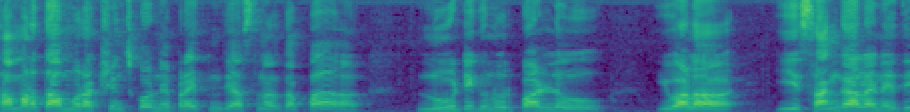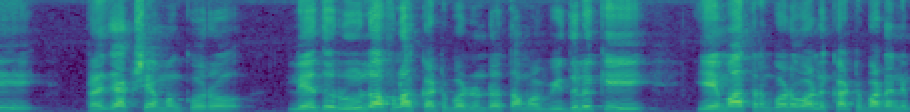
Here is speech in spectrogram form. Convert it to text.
తమను తాము రక్షించుకోవడానికి ప్రయత్నం చేస్తున్నారు తప్ప నూటికి నూరుపాళ్ళు ఇవాళ ఈ సంఘాలు అనేది ప్రజాక్షేమం కోరో లేదు రూల్ ఆఫ్ లా కట్టుబడి ఉండో తమ విధులకి ఏమాత్రం కూడా వాళ్ళు కట్టుబడని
